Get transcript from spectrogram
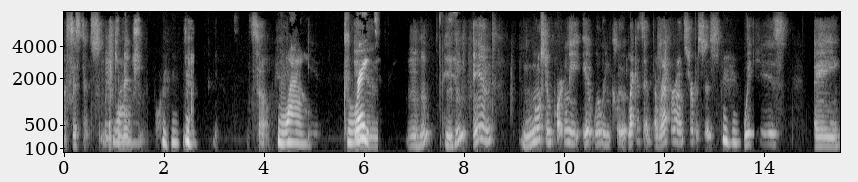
assistance, like you mentioned before. hmm Yeah. So, Wow. Great. and hmm hmm and most importantly, it will include, like I said, the wraparound services, hmm which is a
